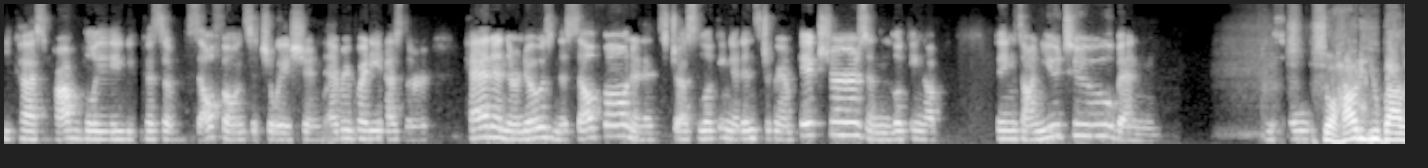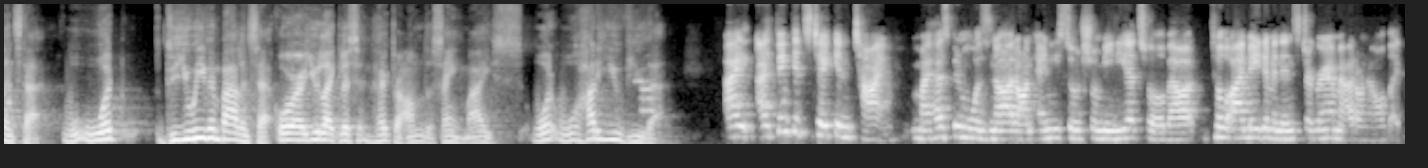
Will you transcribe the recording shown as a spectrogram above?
Because probably because of cell phone situation. Everybody has their head and their nose in the cell phone and it's just looking at Instagram pictures and looking up things on YouTube and so how do you balance that? What do you even balance that or are you like listen Hector I'm the same I what how do you view that? I, I think it's taken time. My husband was not on any social media till about till I made him an Instagram. I don't know, like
